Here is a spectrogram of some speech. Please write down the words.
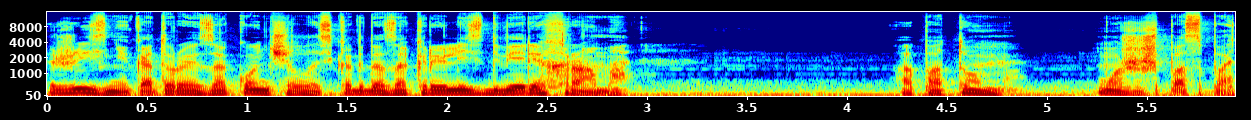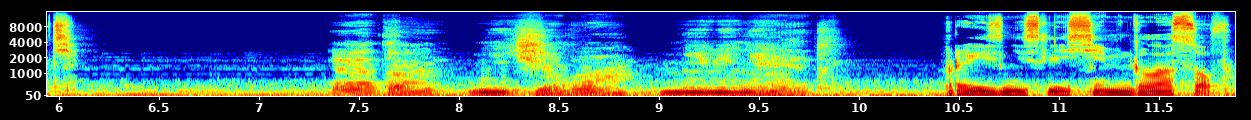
жизни, которая закончилась, когда закрылись двери храма. А потом можешь поспать. «Это ничего не меняет», — произнесли семь голосов.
